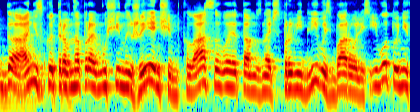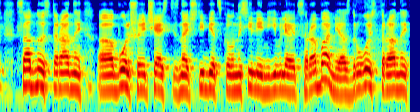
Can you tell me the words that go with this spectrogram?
Да, они за какое-то равноправие мужчин и женщин, классовая там, значит, справедливость боролись. И вот у них с одной стороны э, большая часть, значит, значит, тибетского населения являются рабами, а с другой стороны,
